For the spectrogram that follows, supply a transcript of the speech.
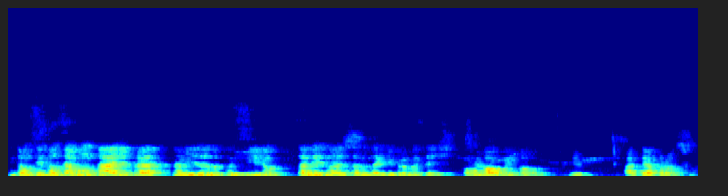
Então sintam-se à vontade para, na medida do possível, saber que nós estamos aqui para vocês, como o Sim. Paulo mesmo falou. Até a próxima.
